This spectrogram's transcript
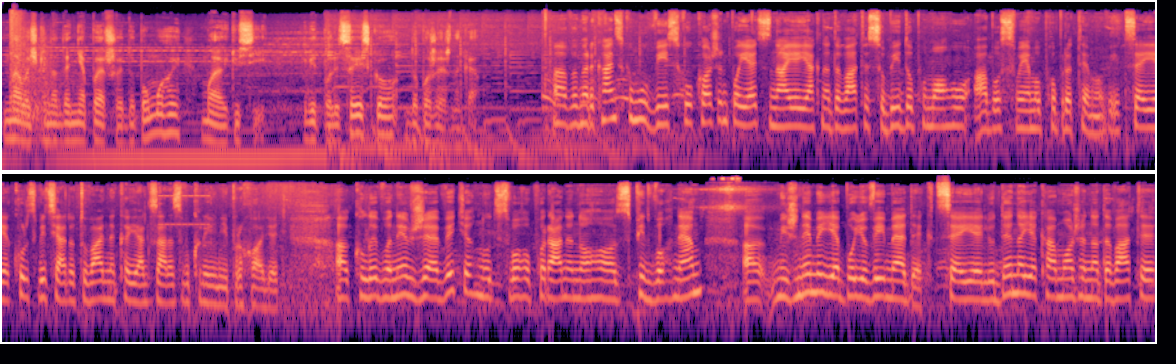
навички надання першої допомоги мають усі від поліцейського до пожежника. В американському війську кожен боєць знає, як надавати собі допомогу або своєму побратимові. Це є курс бійця рятувальника, як зараз в Україні проходять. Коли вони вже витягнуть свого пораненого з під вогнем, між ними є бойовий медик. Це є людина, яка може надавати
